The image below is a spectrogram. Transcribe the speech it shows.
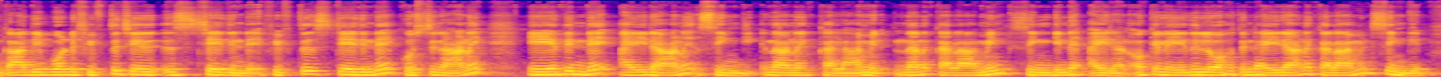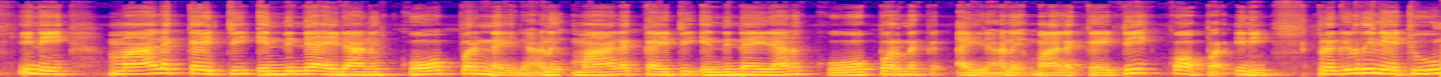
ഗാദി ബോണ്ട് ഫിഫ്ത്ത് സ്റ്റേജിന്റെ ഫിഫ്ത്ത് സ്റ്റേജിന്റെ ക്വസ്റ്റ്യൻ ആണ്. ഏതിന്റെ അയിരാണ് സിങ്ക് എന്നാണ് കലാമിൻ. എന്താണ് കലാമിൻ സിങ്കിന്റെ അയിരാണ് ഓക്കെ അല്ലേ? ഏത് ലോഹത്തിന്റെ അയിരാണ് കലാമിൻ സിങ്ക് ഇനി മാലക്കയറ്റ് എന്തിന്റെ അയിരാണ് കോപ്പറിന്റെ അയിരാണ് മാലക്കയറ്റ് എന്തിന്റെ അയിരാണ് കോപ്പറിന്റെ അയിരാണ് മാലക്കയറ്റ് കോപ്പർ. ഇനി പ്രകൃതിയിൽ ഏറ്റവും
